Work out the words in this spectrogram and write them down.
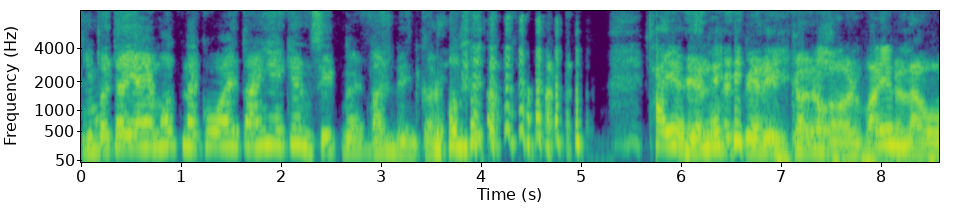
એ બધા અહીંયા મોત ના કૂવા તો અહીંયા કેમ સીટ બેલ્ટ બાંધીને કરો? થાય જ નહીં. હેલ્મેટ કરો બાઈક ચલાવો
